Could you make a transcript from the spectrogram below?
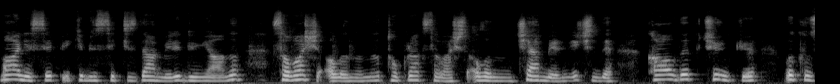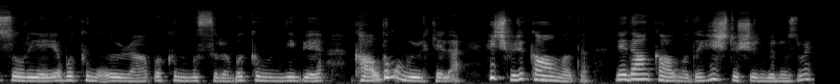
Maalesef 2008'den beri dünyanın savaş alanını, toprak savaşı alanının çemberinin içinde kaldık. Çünkü Bakın Suriye'ye, bakın Irak'a, bakın Mısır'a, bakın Libya'ya. Kaldı mı bu ülkeler? Hiçbiri kalmadı. Neden kalmadı? Hiç düşündünüz mü?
